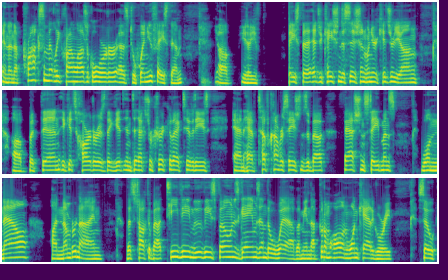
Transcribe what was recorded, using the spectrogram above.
in an approximately chronological order as to when you face them. Uh, you know, you face the education decision when your kids are young, uh, but then it gets harder as they get into extracurricular activities and have tough conversations about fashion statements. Well, now on number nine, Let's talk about TV, movies, phones, games, and the web. I mean, I put them all in one category. So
